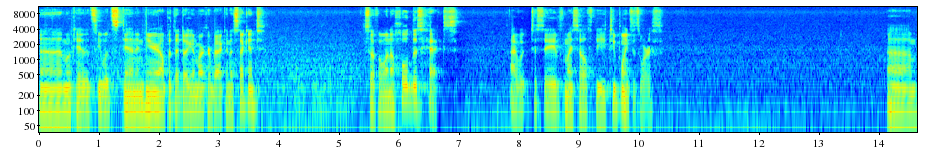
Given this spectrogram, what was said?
Um, okay, let's see what's down in here. I'll put that dug in marker back in a second. So if I want to hold this hex, I would to save myself the two points it's worth. Um,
